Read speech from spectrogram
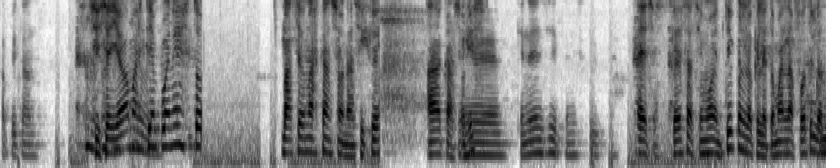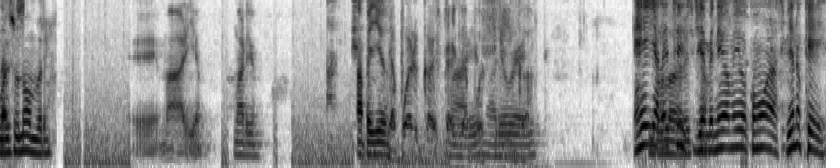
Capitán. Si se lleva más tiempo en esto, va a ser más cansón, así que haga caso. Eh, ¿Qué necesita? Disculpe. Eso, quédese así un momentico en lo que le toman la foto y los ¿Cómo es su nombre? Eh, Mario. Mario. Apellido. La puerca está en la. Relic. Hey Giro Alexis, bienvenido amigo, ¿cómo vas? ¿Bien o qué?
